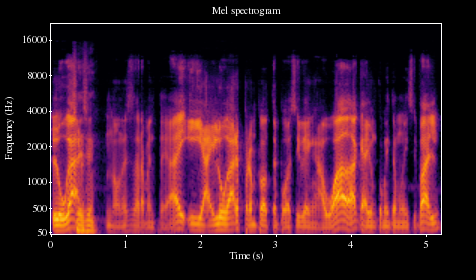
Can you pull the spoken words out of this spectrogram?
lugar. Sí. No necesariamente hay. Y hay lugares, por ejemplo, te puedo decir en Aguada, que hay un comité municipal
